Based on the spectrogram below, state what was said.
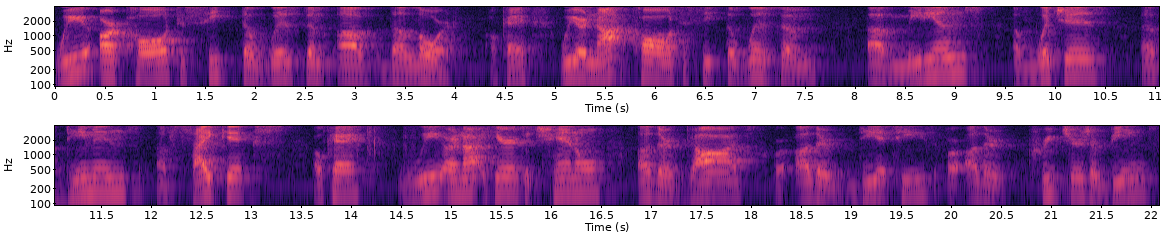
We are called to seek the wisdom of the Lord, okay? We are not called to seek the wisdom of mediums, of witches, of demons, of psychics, okay? We are not here to channel other gods or other deities or other creatures or beings.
